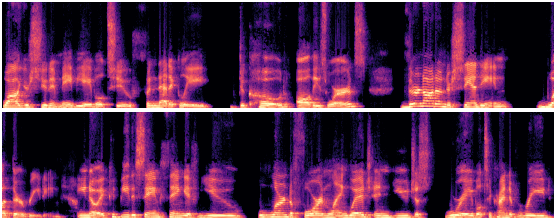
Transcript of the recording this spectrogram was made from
while your student may be able to phonetically decode all these words, they're not understanding what they're reading. You know, it could be the same thing if you learned a foreign language and you just were able to kind of read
